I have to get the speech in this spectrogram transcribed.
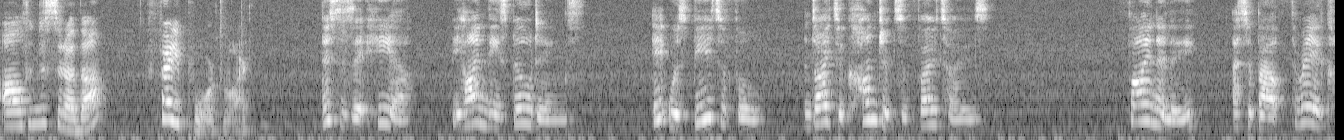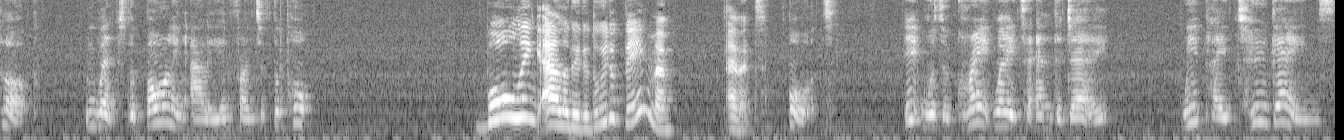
Altıncı sırada ferry port var. This is it here, behind these buildings. It was beautiful, and I took hundreds of photos. Finally, at about three o'clock, we went to the bowling alley in front of the port. Bowling alley dedi. Duyduk değil mi? Evet. Port. It was a great way to end the day. We played two games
